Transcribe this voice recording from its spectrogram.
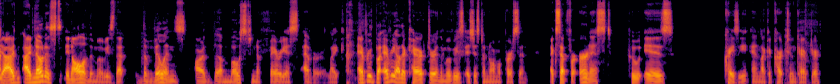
yeah I, I noticed in all of the movies that the villains are the most nefarious ever. Like every but every other character in the movies is just a normal person except for ernest who is crazy and like a cartoon character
